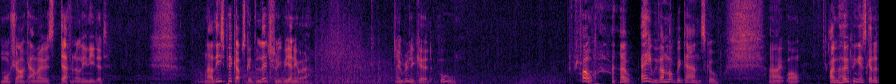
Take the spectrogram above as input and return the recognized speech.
More shark ammo is definitely needed. Now, these pickups could literally be anywhere. They really could. Ooh. Oh. hey, we've unlocked big cans. Cool. Alright, well, I'm hoping it's going to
